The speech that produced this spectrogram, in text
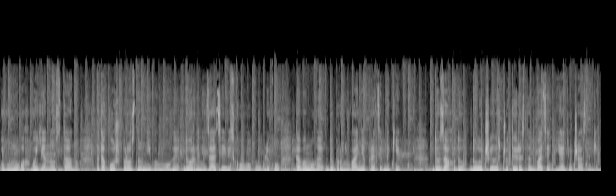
в умовах воєнного стану, а також про основні вимоги до організації військового обліку та вимоги до бронювання працівників. До заходу долучились 425 учасників.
